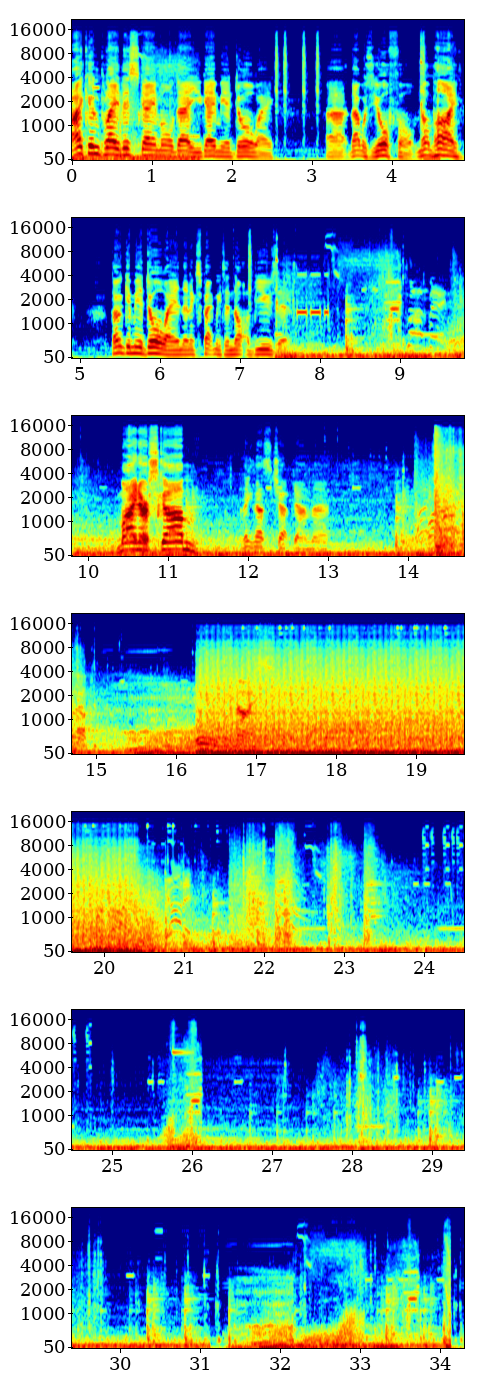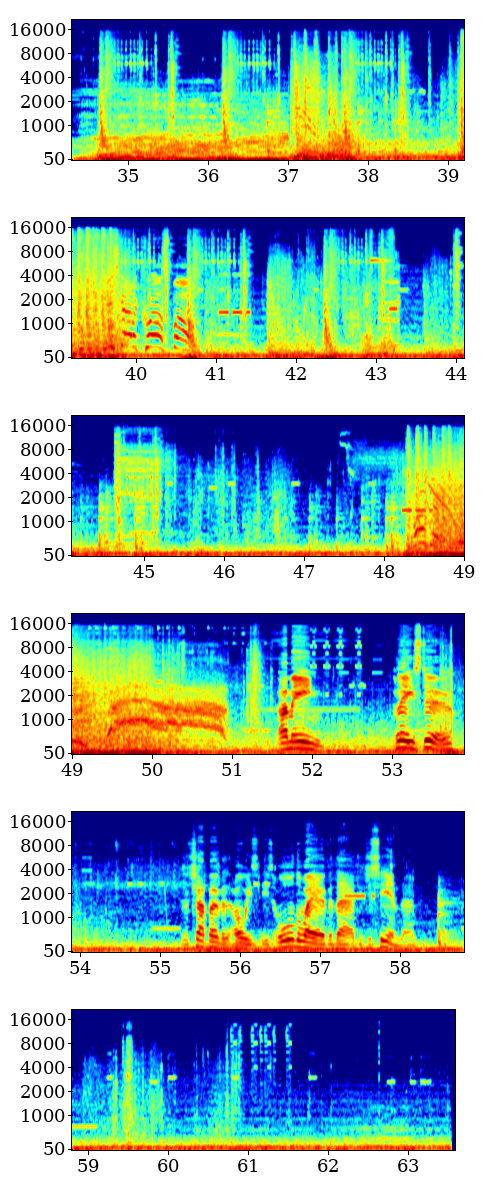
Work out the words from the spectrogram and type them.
I can play this game all day. You gave me a doorway. Uh, that was your fault, not mine. Don't give me a doorway and then expect me to not abuse it. Minor scum! I think that's the chap down there. I mean, please do. There's a chap over. Oh, he's he's all the way over there. Did you see him then?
